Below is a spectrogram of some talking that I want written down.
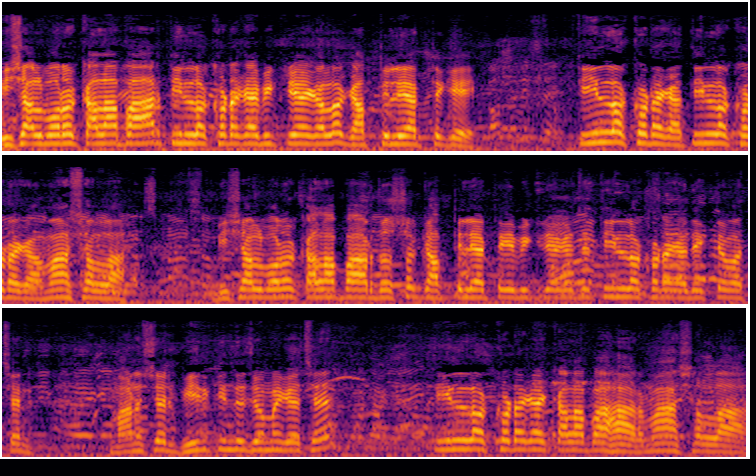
বিশাল বড় কালা পাহাড় তিন লক্ষ টাকা বিক্রি হয়ে গেল গাবতুলি হাট থেকে। তিন লক্ষ টাকা, তিন লক্ষ টাকা মাশাল্লাহ বিশাল বড় কালা পাহাড় দর্শক, গাবতুলি হাট থেকে বিক্রি হয়ে গেছে তিন লক্ষ টাকা, দেখতে পাচ্ছেন। মানুষের ভিড় কিন্তু জমে গেছে। তিন লক্ষ টাকায় কালা পাহাড় মাশাল্লাহ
